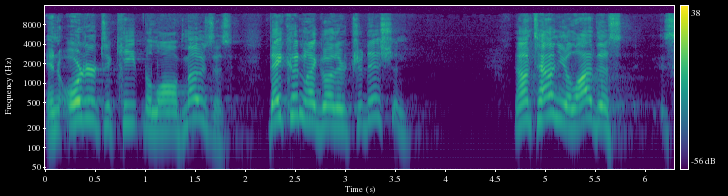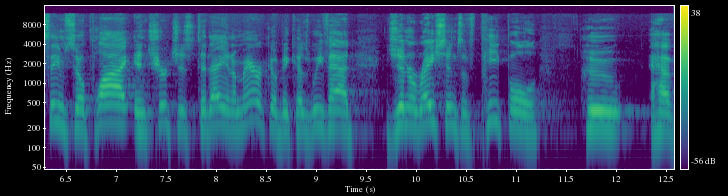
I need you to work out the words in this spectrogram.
in order to keep the law of Moses. They couldn't let go of their tradition. Now, I'm telling you, a lot of this seems to apply in churches today in America because we've had generations of people who have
